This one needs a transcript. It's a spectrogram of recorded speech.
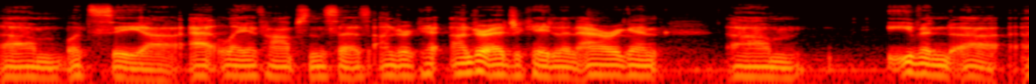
um, let's see. Uh, at Leah Thompson says, Under, undereducated and arrogant. Um, even uh, uh,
